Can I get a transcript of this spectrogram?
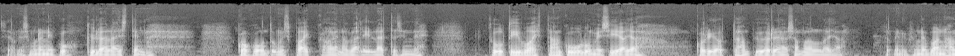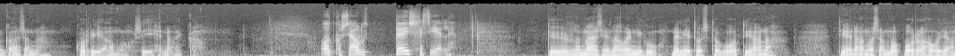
se oli semmoinen niin kyläläisten kokoontumispaikka aina välillä, että sinne tultiin vaihtamaan kuulumisia ja korjauttahan pyörää samalla ja se oli niin semmoinen vanhan kansan korjaamo siihen aikaan. Oletko sä ollut töissä siellä? Kyllä mä siellä olin niin 14-vuotiaana tienaamassa moporahoja,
